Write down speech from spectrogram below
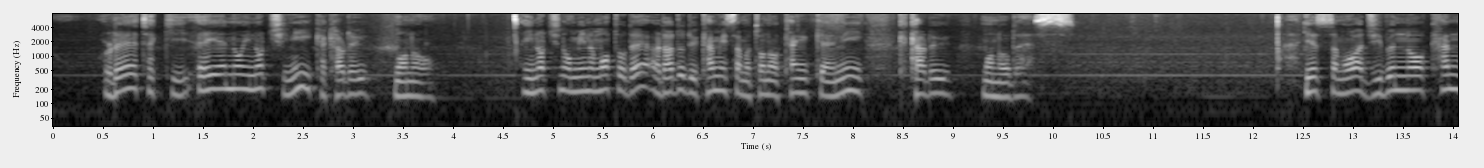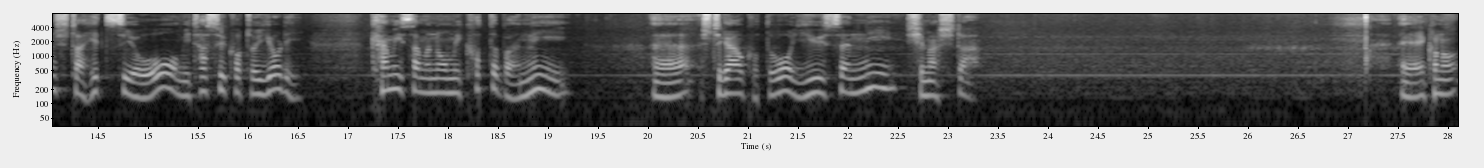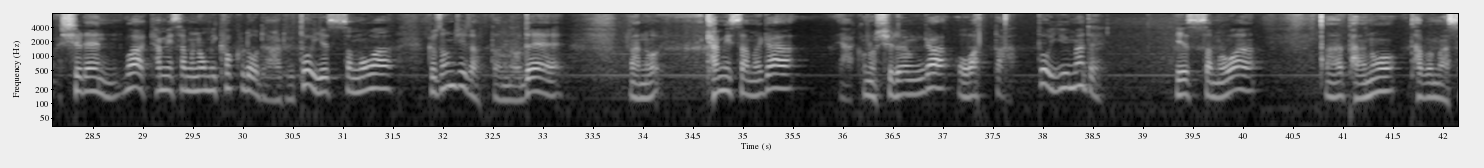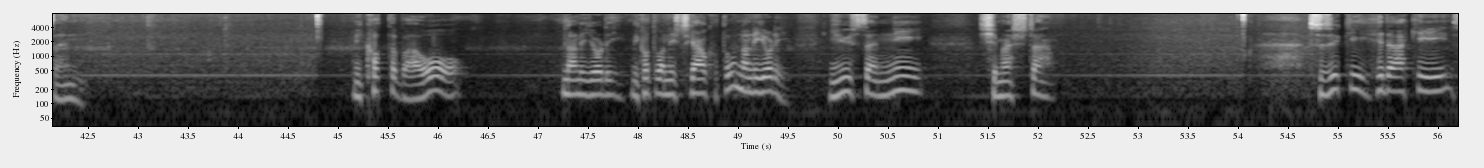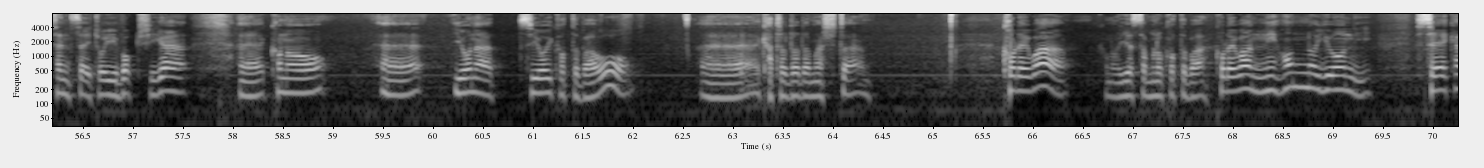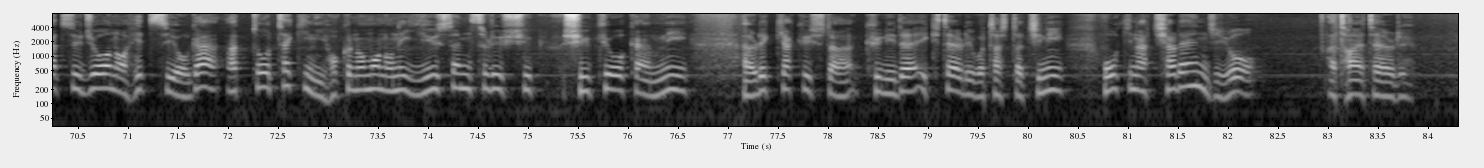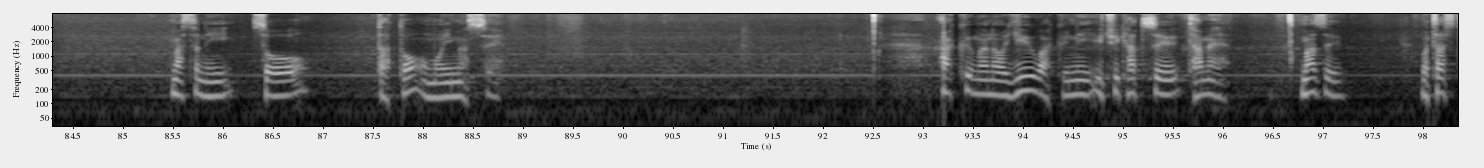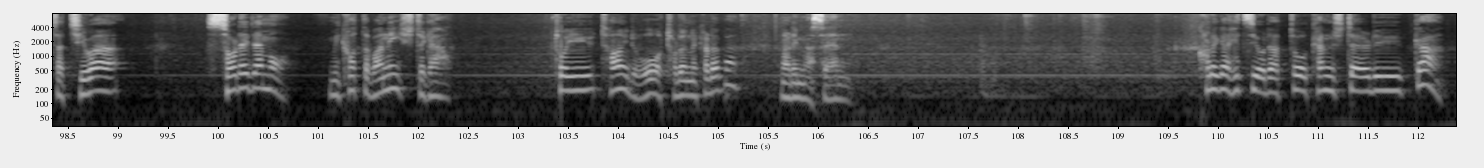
霊的永遠の命にかかるもの。命の源であられる神様との関係にかかるものですイエス様は自分の感じた必要を満たすことより神様の御言葉に従うことを優先にしました。え、この試練は神様の御心であるとイエス様はご存知だったのであの神様がいやこの試練が終わったというまでイエス様はパンを食べません。御言葉を何より御言葉に違うことを何より優先にしました。鈴木秀明先生という牧師が、え、この、え、ような強い言葉を、え、語られました。これはこのイエス様の言葉これは日本のように生活上の必要が圧倒的に他のものに優先する宗教観に立脚した国で生きている私たちに大きなチャレンジを与えている。まさにそうだと思います悪魔の誘惑に打ち勝つためまず私たちはそれでも御言葉に従うという態度を取らなければなりませんこれが必要だと感じているが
